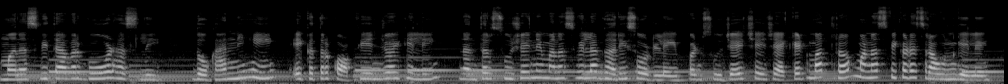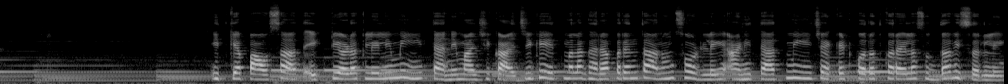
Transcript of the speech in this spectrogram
मनस्वी त्यावर गोड हसली. दोघांनीही एकत्र कॉफी एन्जॉय केली. नंतर सुजयने मनस्वीला घरी सोडले. पण सुजयचे जॅकेट मात्र मनस्वीकडेच राहून गेले. इतक्या पावसात एकटी अडकलेली मी त्याने माझी काळजी घेत मला घरापर्यंत आणून सोडले आणि त्यात मी जॅकेट परत करायला सुद्धा विसरले.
